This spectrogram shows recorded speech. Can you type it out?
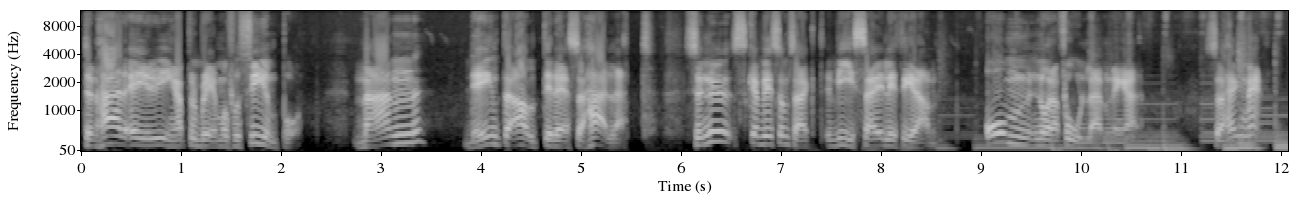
Den här är ju inga problem att få syn på. Men det är inte alltid det är så här lätt. Så nu ska vi som sagt visa er lite grann om några fornlämningar. Så häng med!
